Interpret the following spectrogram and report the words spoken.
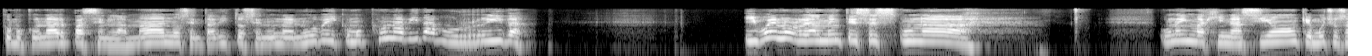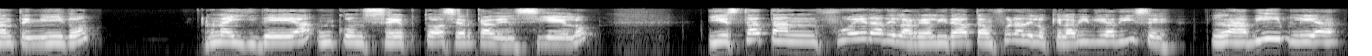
como con arpas en la mano, sentaditos en una nube, y como que una vida aburrida. Y bueno, realmente esa es una, una imaginación que muchos han tenido, una idea, un concepto acerca del cielo, y está tan fuera de la realidad, tan fuera de lo que la Biblia dice. La Biblia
